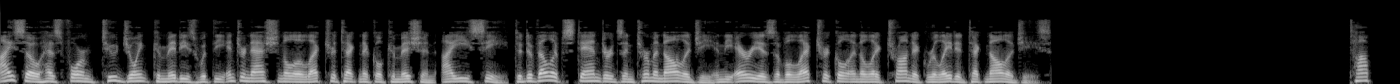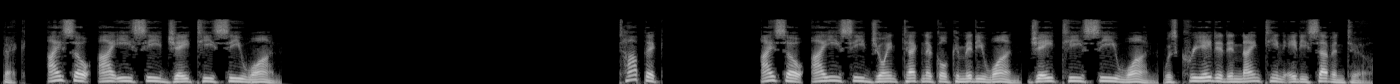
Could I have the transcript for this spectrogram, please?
ISO has formed two joint committees with the International Electrotechnical Commission to develop standards and terminology in the areas of electrical and electronic-related technologies. ISO – IEC JTC 1 ISO – IEC Joint Technical Committee 1 was created in 1987 to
